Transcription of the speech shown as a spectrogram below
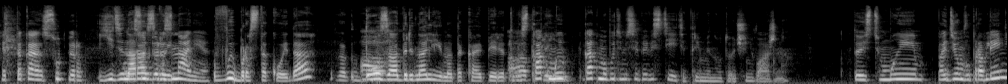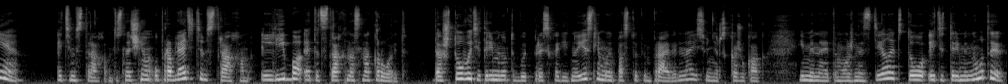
Это такая супер единоразовый знание. Выброс такой, да? Как а, доза адреналина такая перед а, Как мы, как мы будем себя вести эти три минуты, очень важно. То есть мы пойдем в управление этим страхом, то есть начнем управлять этим страхом, либо этот страх нас накроет. Да что в эти три минуты будет происходить? Но если мы поступим правильно, я сегодня расскажу, как именно это можно сделать, то эти три минуты,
